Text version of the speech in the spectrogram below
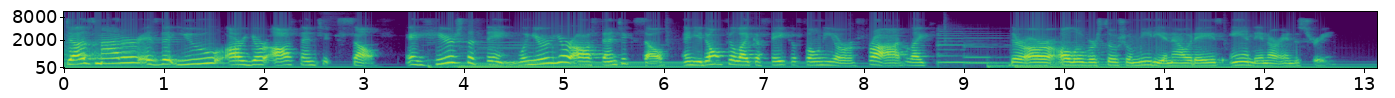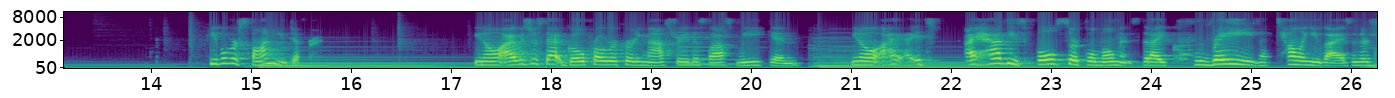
does matter is that you are your authentic self. And here's the thing when you're your authentic self and you don't feel like a fake, a phony, or a fraud, like there are all over social media nowadays and in our industry, people respond to you different you know, I was just at GoPro Recruiting Mastery this last week, and you know, I it's I have these full circle moments that I crave telling you guys, and there's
